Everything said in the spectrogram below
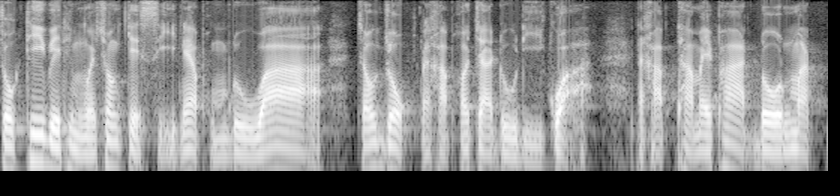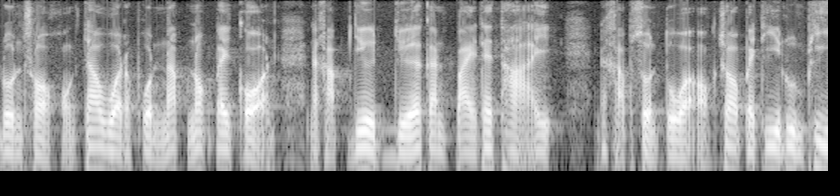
ชกที่เวทีมวยช่องเจ็ดสีเนี่ยผมดูว่าเจ้าหยกนะครับเขาจะดูดีกว่านะครับถ้าไม่พลาดโดนหมัดโดนศอกของเจ้าวรพลนับน็อกไปก่อนนะครับยืดเยื้อกันไปท้ายๆนะครับส่วนตัวออกชอบไปที่รุ่นพี่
